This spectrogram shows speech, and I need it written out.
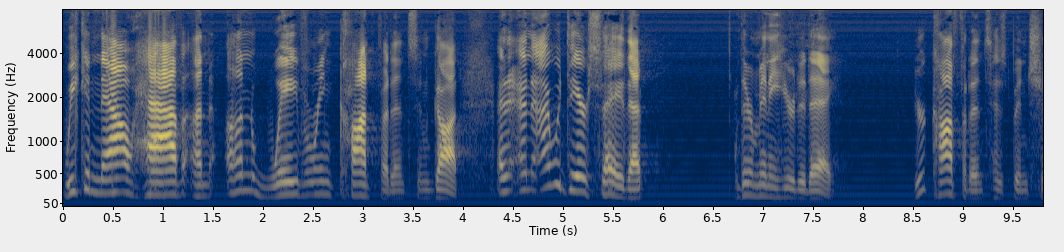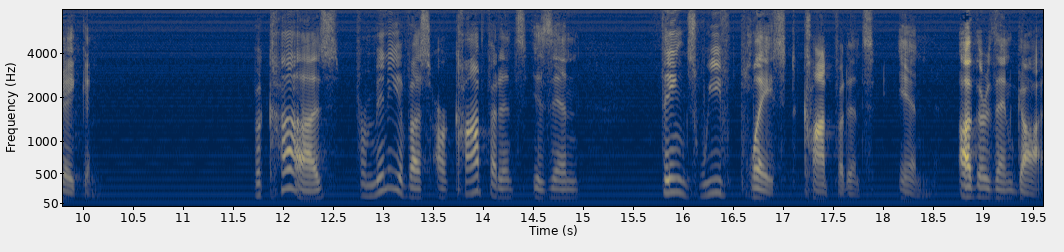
we can now have an unwavering confidence in God. And, and I would dare say that there are many here today. Your confidence has been shaken because for many of us, our confidence is in things we've placed confidence in other than God.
